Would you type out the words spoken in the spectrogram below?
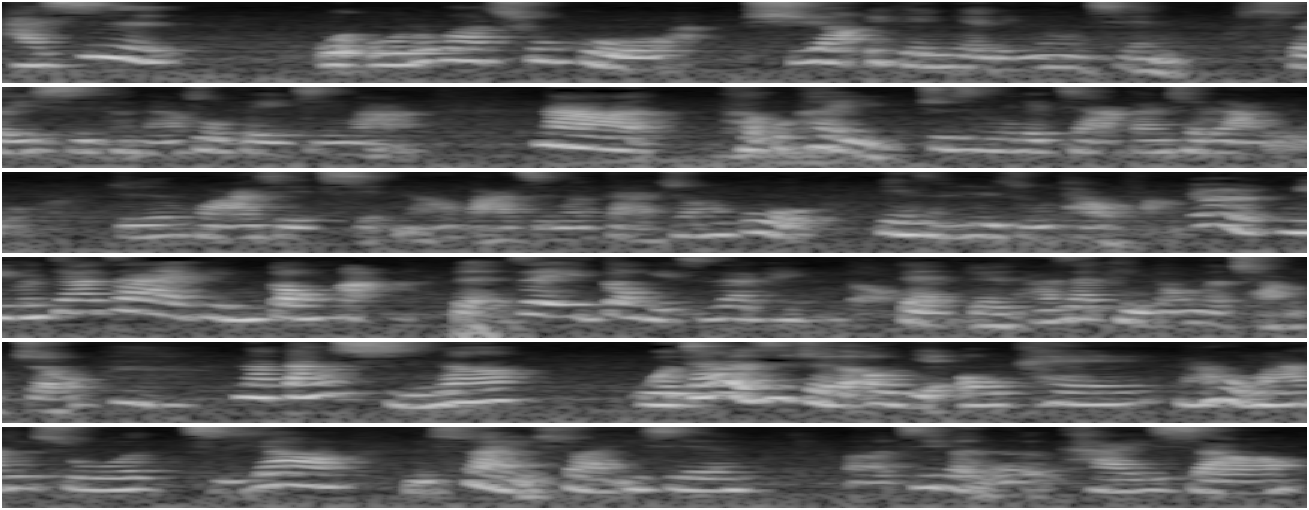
还是我我如果要出国，需要一点点零用钱，随时可能要坐飞机嘛，那可不可以就是那个家干脆让我。就是花一些钱，然后把整个改装过，变成日租套房。因为你们家在屏东嘛，对，这一栋也是在屏东。对对，他在屏东的潮州。嗯，那当时呢，我家人是觉得哦也 OK，然后我妈就说，只要你算一算一些呃基本的开销，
